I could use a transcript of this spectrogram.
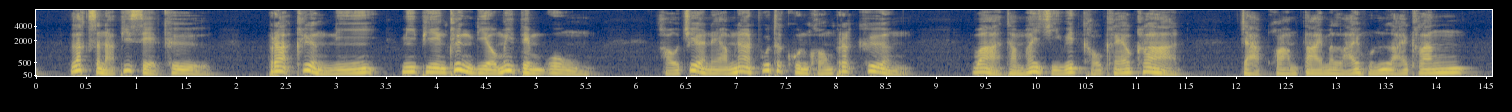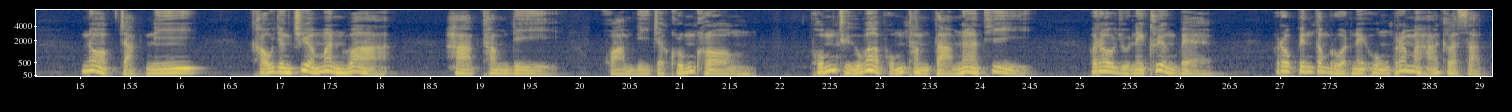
ำ ลักษณะพิเศษคือ พระเครื่องนี้มีเพียงครึ่งเดียวไม่เต็มองค์ เขาเชื่อในอำนาจพุทธคุณของพระเครื่อง ว่าทำให้ชีวิตเขาแคล้วคลาด จากความตายมาหลายหนหลายครั้ง นอกจากนี้ เขายังเชื่อมั่นว่า หากทำดี ความดีจะคุ้มครอง ผมถือว่าผมทำตามหน้าที่ เราอยู่ในเครื่องแบบ เราเป็นตำรวจในองค์พระมหากษัตริย์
